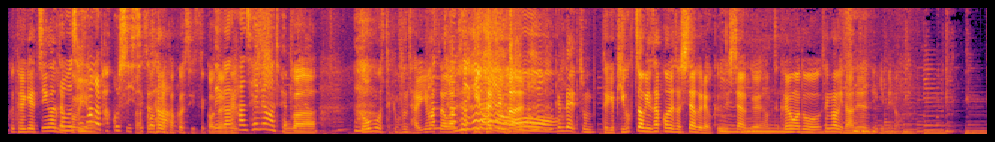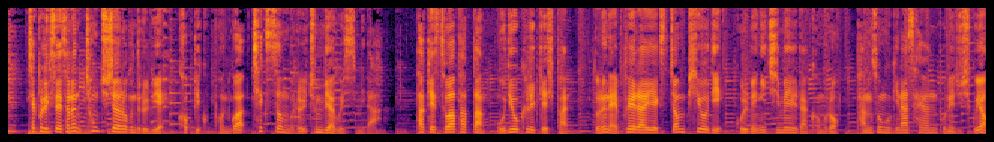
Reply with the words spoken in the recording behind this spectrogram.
그 되게 찡한 그러면 작품이에요. 세상을 바꿀 수 있을 어, 거다. 세상을 바꿀 수 있을 거다. 내가 근데 한세 명한테 베풀면. 너무 되게 무슨 잘기만 판타지. 써가지고 하지만 어. 근데 좀 되게 비극적인 사건에서 시작을 해요. 그 음. 시작을. 아무튼 그 영화도 생각이 나는 얘기네요. 책플릭스에서는 청취자 여러분들을 위해 커피 쿠폰과 책 선물을 준비하고 있습니다. 팟캐스트와 팟빵, 오디오 클립 게시판 또는 flix.pod 골뱅이 gmail.com으로 방송 후기나 사연 보내주시고요.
